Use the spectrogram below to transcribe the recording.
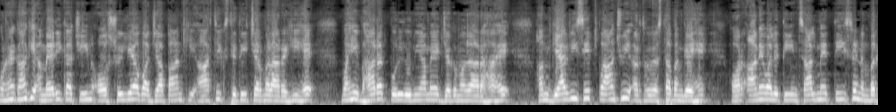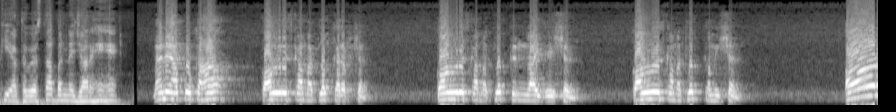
उन्होंने कहा कि अमेरिका, चीन, ऑस्ट्रेलिया व जापान की आर्थिक स्थिति चरमरा रही है। वहीं भारत पूरी दुनिया में जगमगा रहा है। हम ग्यारहवीं से पांचवी अर्थव्यवस्था बन गए हैं और आने वाले तीन साल में तीसरे नंबर की अर्थव्यवस्था बनने जा रहे हैं। मैंने आपको कहा, कांग्रेस का मतलब करप्शन, कांग्रेस का मतलब क्रिमिनलाइजेशन कांग्रेस का मतलब कमीशन और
